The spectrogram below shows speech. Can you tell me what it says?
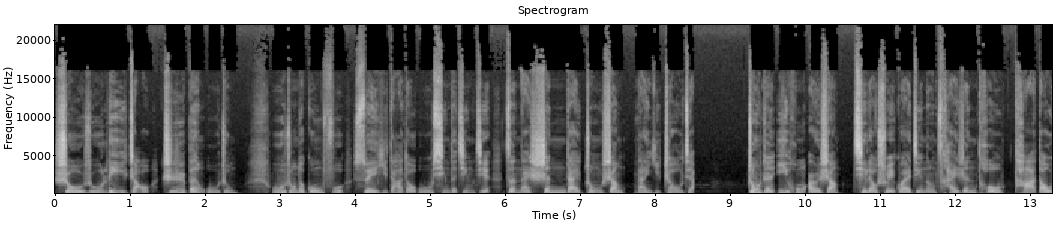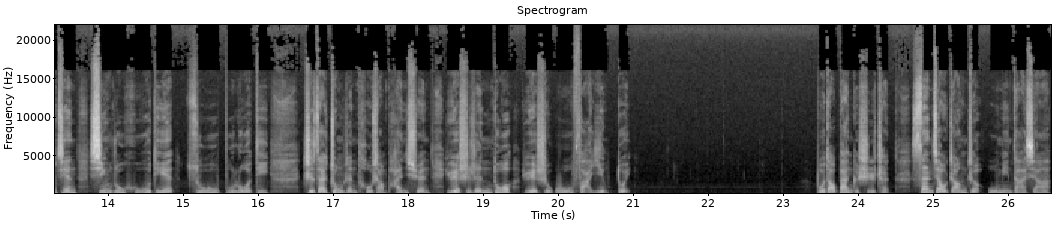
手如利爪，直奔吴中。吴中的功夫虽已达到无形的境界，怎奈身带重伤，难以招架。众人一哄而上，岂料睡怪竟能踩人头、踏刀尖，形如蝴蝶，足不落地，只在众人头上盘旋。越是人多，越是无法应对。不到半个时辰，三教长者、无名大侠、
